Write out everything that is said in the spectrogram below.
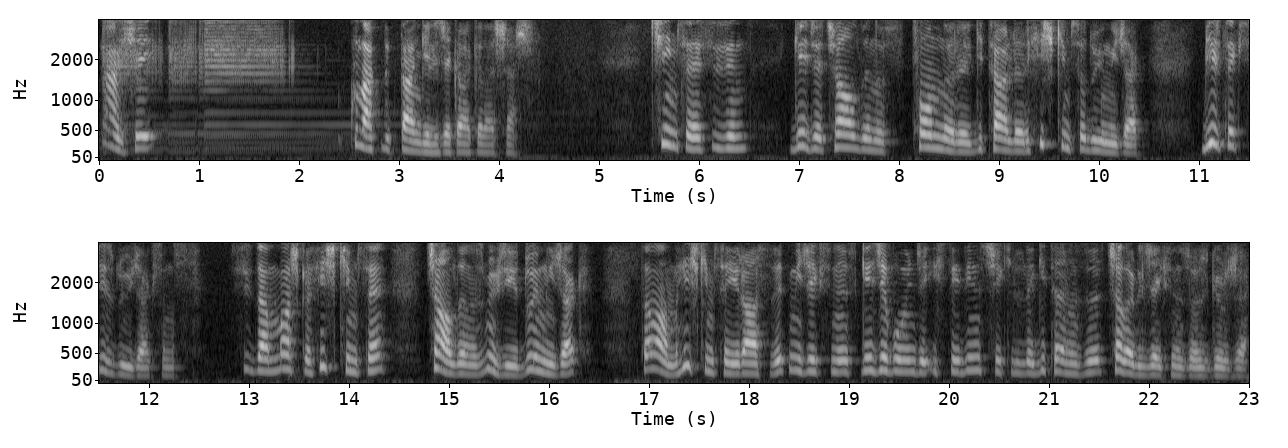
her şey kulaklıktan gelecek arkadaşlar. Kimse sizin gece çaldığınız tonları, gitarları hiç kimse duymayacak. Bir tek siz duyacaksınız. Sizden başka hiç kimse çaldığınız müziği duymayacak. Tamam mı? Hiç kimseyi rahatsız etmeyeceksiniz. Gece boyunca istediğiniz şekilde gitarınızı çalabileceksiniz özgürce.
